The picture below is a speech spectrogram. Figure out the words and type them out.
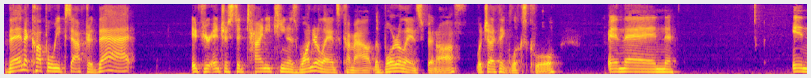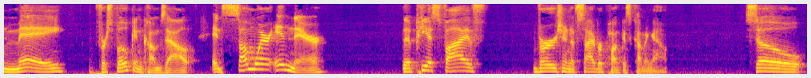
Then a couple weeks after that, if you're interested, Tiny Tina's Wonderlands come out, the Borderlands spinoff, which I think looks cool. And then in May, Forspoken comes out, and somewhere in there, the PS5 version of Cyberpunk is coming out. So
